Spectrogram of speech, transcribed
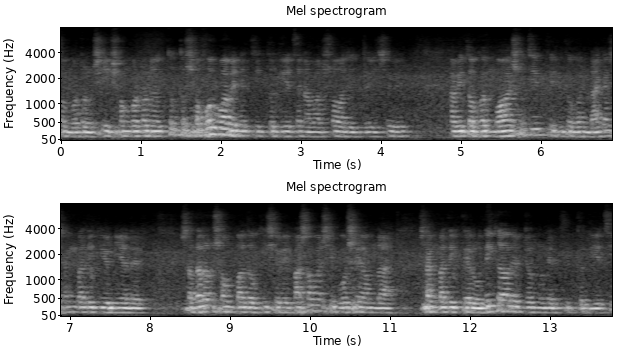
সংগঠন, সেই সংগঠনে অত্যন্ত সফলভাবে নেতৃত্ব দিয়েছেন আমার সহযোগী হিসেবে। আমি তখন মহাসচিব, তিনি তখন ঢাকা সাংবাদিক ইউনিয়নের সাধারণ সম্পাদক হিসেবে পাশাপাশি বসে আমরা সাংবাদিকদের অধিকারের জন্য নেতৃত্ব দিয়েছি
